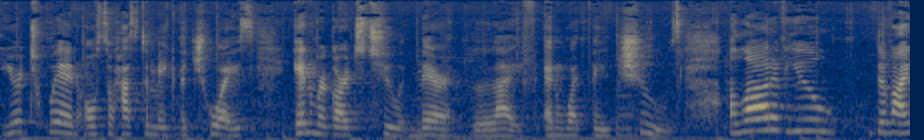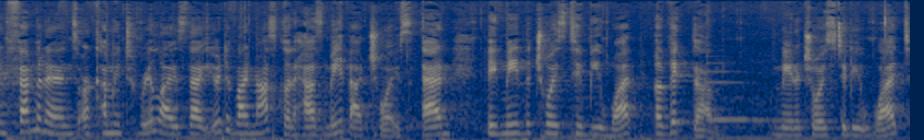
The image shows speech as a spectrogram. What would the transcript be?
Your twin also has to make a choice in regards to their life and what they choose. A lot of you divine feminines are coming to realize that your divine masculine has made that choice and they've made the choice to be what? A victim. Made a choice to be what?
